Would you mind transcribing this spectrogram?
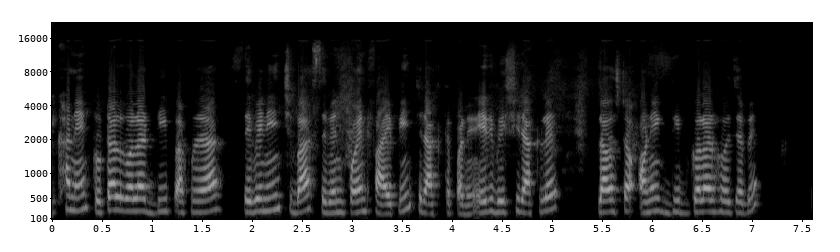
এখানে টোটাল গলার ডিপ আপনারা সেভেন ইঞ্চ বা সেভেন পয়েন্ট ফাইভ ইঞ্চ রাখতে পারেন। এর বেশি রাখলে ব্লাউজটা অনেক ডিপ গলার হয়ে যাবে। তো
